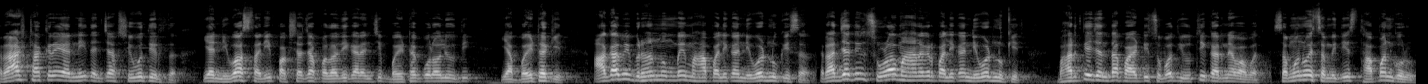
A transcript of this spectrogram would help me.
राज ठाकरे यांनी त्यांच्या शिवतीर्थ या निवासस्थानी पक्षाच्या पदाधिकाऱ्यांची बैठक बोलावली होती. या बैठकीत आगामी बृहन्मुंबई महापालिका निवडणुकीसह राज्यातील सोळा महानगरपालिका निवडणुकीत भारतीय जनता पार्टीसोबत युती करण्याबाबत समन्वय समिती स्थापन करून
